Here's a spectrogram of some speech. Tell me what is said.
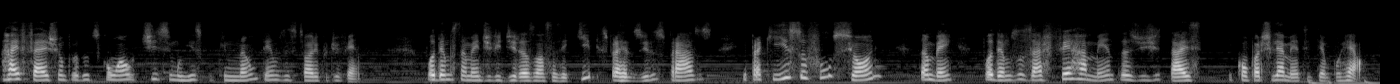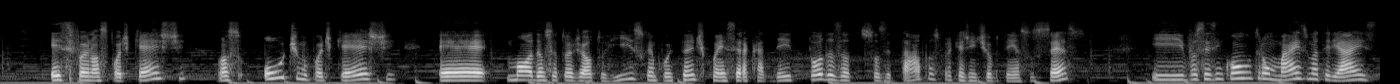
high fashion, produtos com altíssimo risco que não temos histórico de venda. Podemos também dividir as nossas equipes para reduzir os prazos e para que isso funcione, também podemos usar ferramentas digitais e compartilhamento em tempo real. Esse foi o nosso podcast, nosso último podcast. É, moda é um setor de alto risco, é importante conhecer a cadeia e todas as suas etapas para que a gente obtenha sucesso. E vocês encontram mais materiais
